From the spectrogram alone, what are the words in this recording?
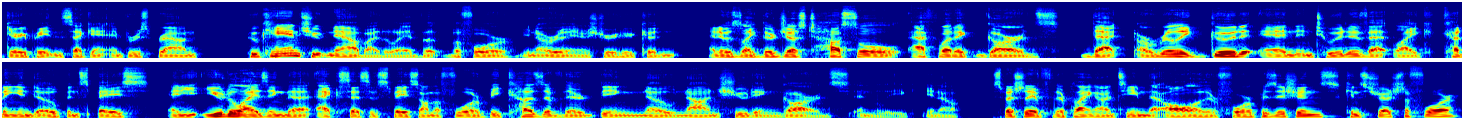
Gary Payton the second and Bruce Brown who can shoot now, by the way, but before, you know, early in his career, he couldn't. And it was like they're just hustle athletic guards that are really good and intuitive at like cutting into open space and u- utilizing the excess of space on the floor because of there being no non shooting guards in the league, you know, especially if they're playing on a team that all other four positions can stretch the floor,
